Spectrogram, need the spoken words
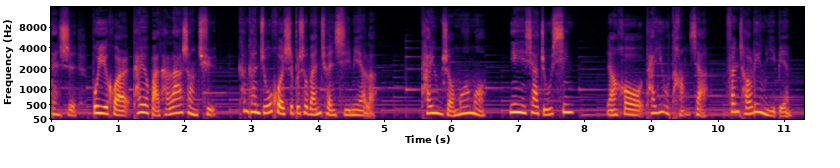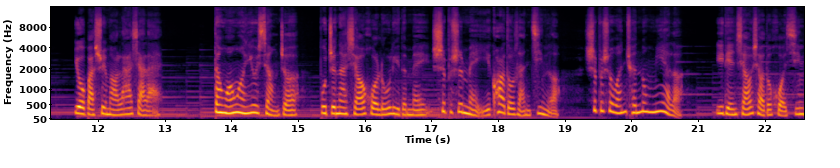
但是不一会儿，他又把它拉上去，看看烛火是不是完全熄灭了。他用手摸摸，捏一下烛芯，然后他又躺下，翻朝另一边。又把睡帽拉下来，但往往又想着，不知那小火炉里的煤是不是每一块都燃尽了，是不是完全弄灭了？一点小小的火星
